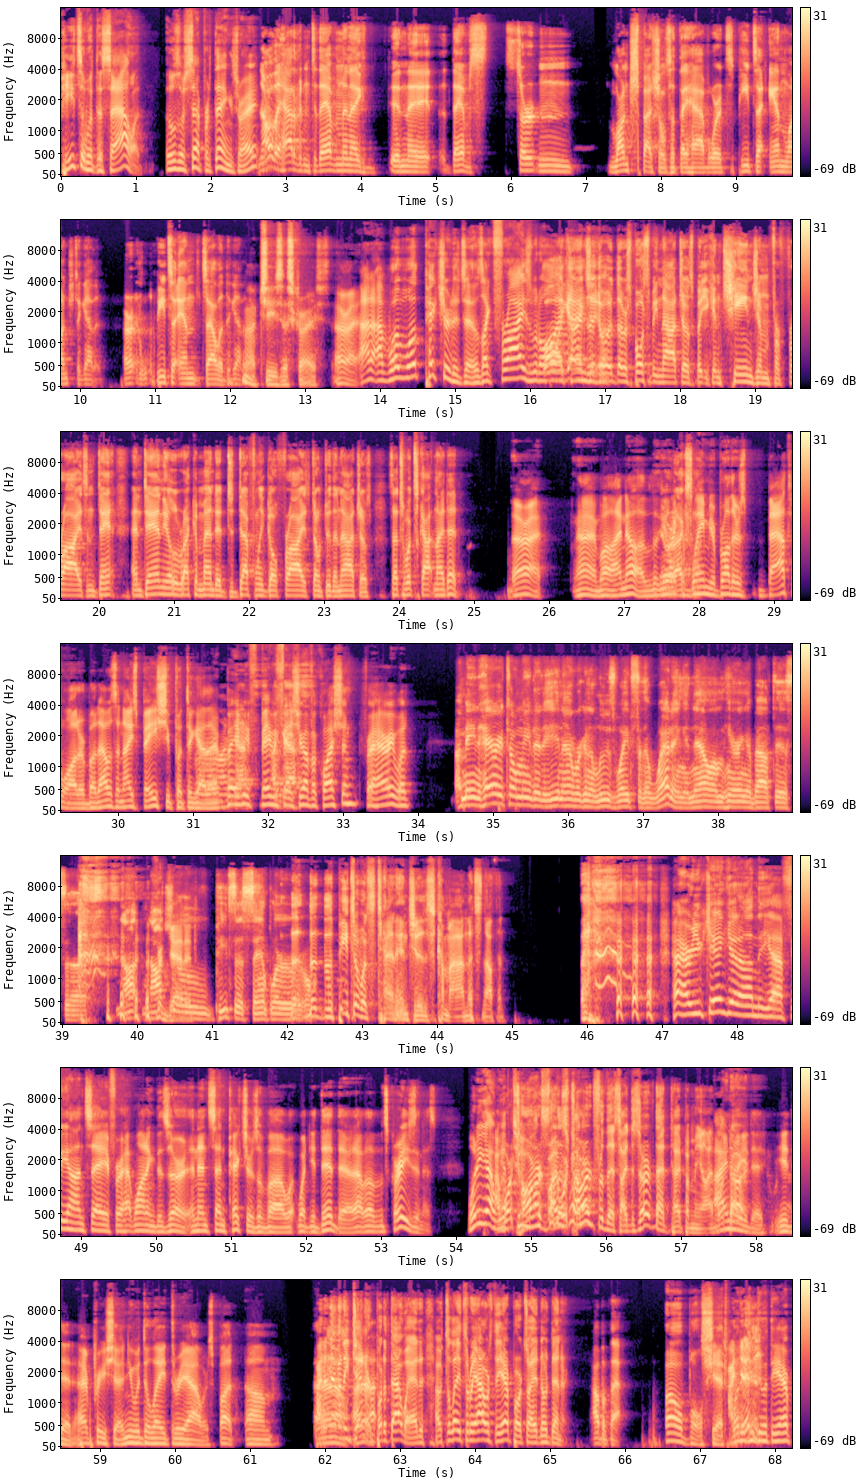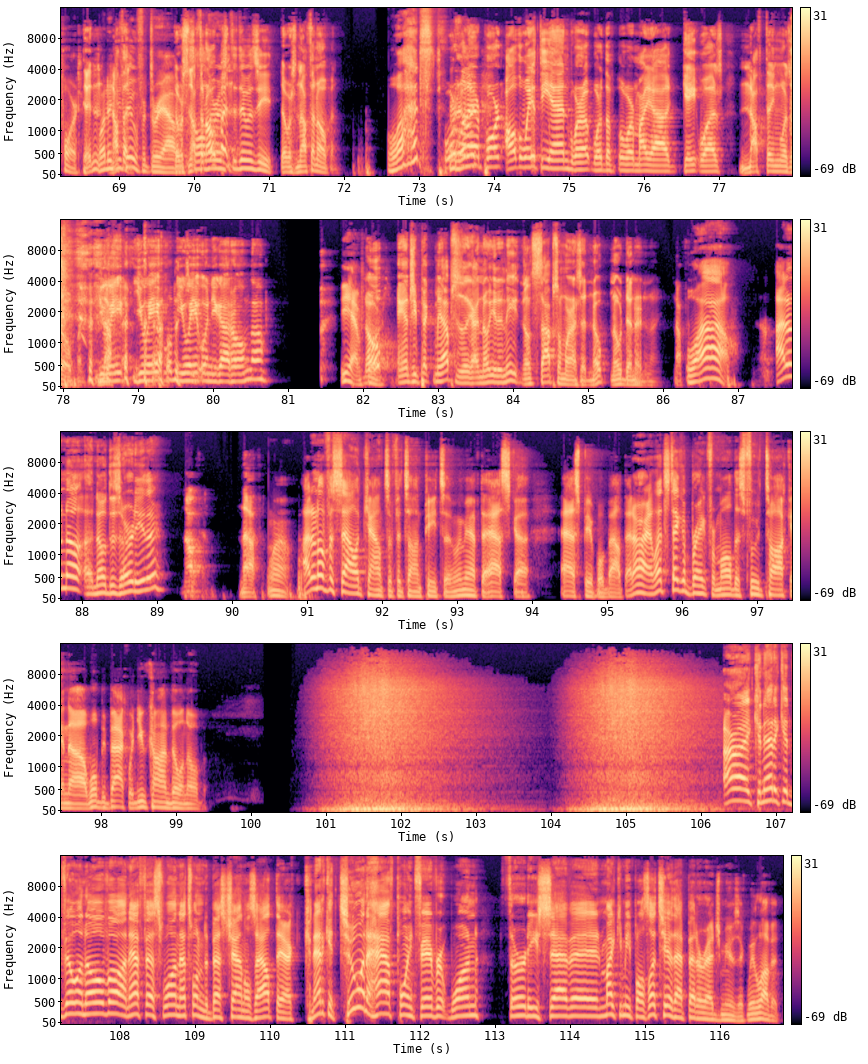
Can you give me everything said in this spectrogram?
Pizza with the salad. Those are separate things, right? No, they have it. They have them in a in a. They have certain lunch specials that they have where it's pizza and lunch together, or pizza and salad together. Oh Jesus Christ! All right, I, I, what what picture did it? It was like fries with all Well, I kinds actually, of. they were supposed to be nachos, but you can change them for fries. And Dan, and Daniel recommended to definitely go fries. Don't do the nachos. So that's what Scott and I did. all right, all right. Well, I know you were like to blame your brother's bathwater, but that was a nice base you put together. Oh, I baby, guess. I babyface, guess. you have a question for Harry? What? I mean, Harry told me that he and I were going to lose weight for the wedding, and now I'm hearing about this uh, not nacho pizza sampler. The, the, the pizza was ten inches. Come on, that's nothing. Harry, you can't get on the uh, fiance for ha- wanting dessert and then send pictures of uh, what, what you did there. That was craziness. What do you got? We I worked hard. months I worked wedding? hard for this. I deserve that type of meal. I, I know hard. you did. You did. I appreciate it. And you were delayed three hours, but um, I, didn't have any dinner. I- I- Put it that way. I, had- I was delayed three hours at the airport, so I had no dinner. How about that? oh bullshit! I What did you didn't. do at the airport? Didn't. What did Nothing. you do for three hours? was nothing all there is open. to do is eat. There was nothing open. What? Portland Really? Airport, all the way at the end where where the where my uh, gate was, nothing was open. You Nothing. ate you ate you you- ate when you got home though? Yeah. of course. Nope. Angie picked me up. She's like, I know you didn't eat. Let's stop somewhere. I said, Nope, no dinner tonight. Nothing. Wow. I don't know. Uh, no dessert either. Nothing. Nothing. Wow. I don't know if a salad counts if it's on pizza. We may have to ask uh, ask people about that. All right, let's take a break from all this food talk, and uh, we'll be back with UConn Villanova. All right, Connecticut Villanova on FS1. That's one of the best channels out there. Connecticut, two and a half point favorite, 137. Mikey Meatballs, let's hear that better edge music. We love it.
